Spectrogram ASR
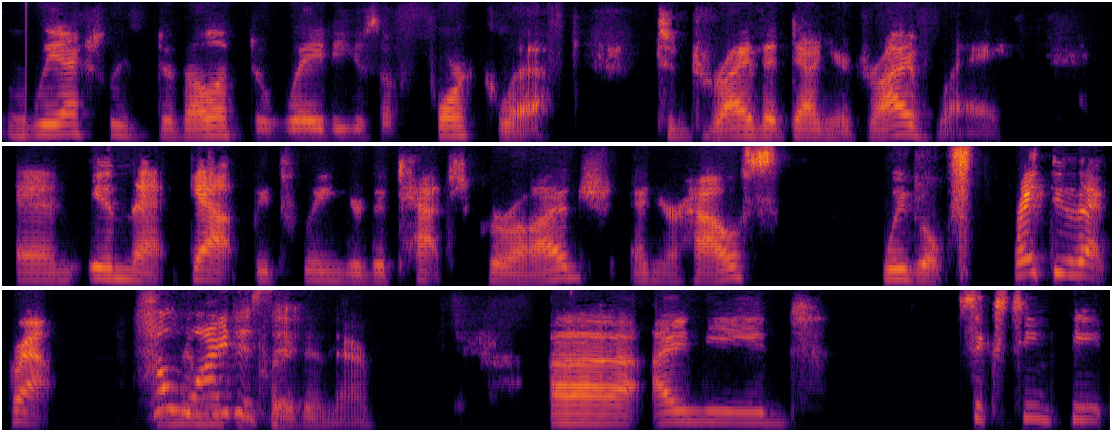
We actually developed a way to use a forklift to drive it down your driveway. And in that gap between your detached garage and your house, we go right through that gap. How wide is it? it? in there? Uh, I need 16 feet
